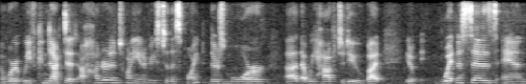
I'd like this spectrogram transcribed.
And we're, we've conducted 120 interviews to this point. There's more uh, that we have to do, but you know, witnesses and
